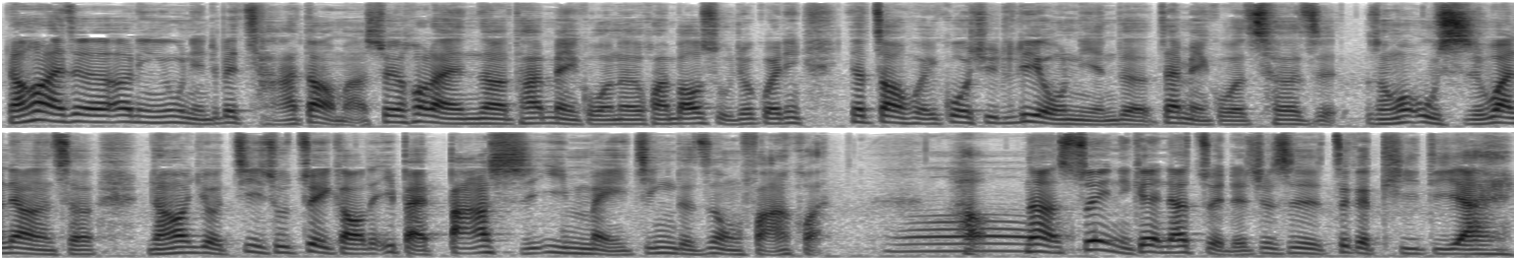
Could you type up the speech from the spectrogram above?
然后后来这个二零一五年就被查到嘛，所以后来呢，他美国呢环保署就规定要召回过去六年的在美国的车子，总共五十万辆的车，然后有寄出最高的一百八十亿美金的这种罚款。哦好，那所以你跟人家嘴的就是这个 TDI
